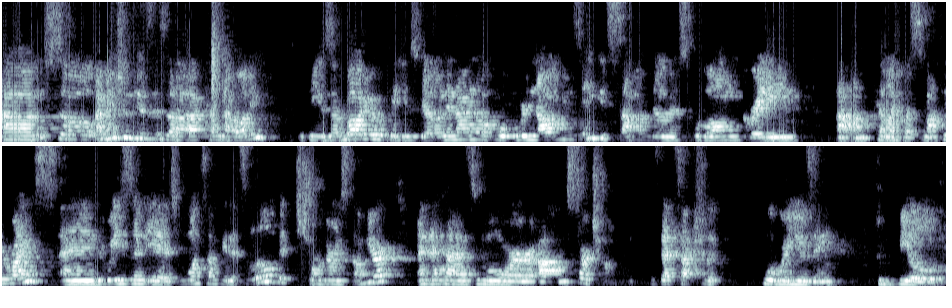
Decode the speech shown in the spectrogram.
Um, so, I mentioned this is a carnaroli. We can use arborio, we can use Vialone Nano. What we're not using is some of those long grain um, kind of like basmati rice. And the reason is we want something that's a little bit shorter and stubbier and that has more um, starch content. Because that's actually what we're using to build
